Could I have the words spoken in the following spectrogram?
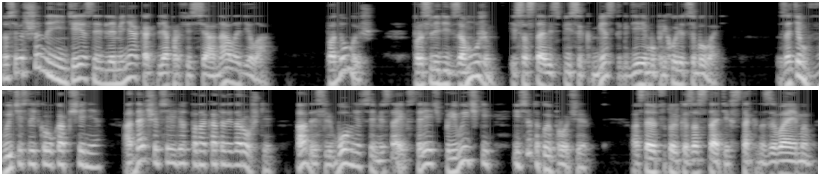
но совершенно неинтересные для меня, как для профессионала, дела. Подумаешь, проследить за мужем и составить список мест, где ему приходится бывать. Затем вычислить круг общения, а дальше все идет по накатанной дорожке. Адрес любовницы, места их встреч, привычки и все такое прочее. Остается только застать их с так называемым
